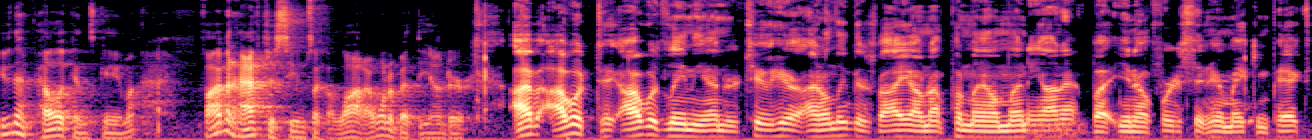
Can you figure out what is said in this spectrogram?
even that Pelicans game. Five and a half just seems like a lot. I want to bet the under. I, I would t- I would lean the under too here. I don't think there's value. I'm not putting my own money on it, but you know, if we're just sitting here making picks,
